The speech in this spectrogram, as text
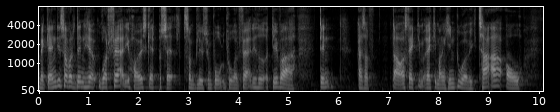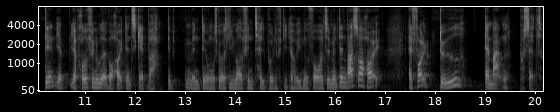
med Gandhi, så var det den her uretfærdige høje skat på salt, som blev symbolet på uretfærdighed, og det var den, altså der er også rigtig, rigtig mange hinduer og vegetarer, og den, jeg, jeg prøvede at finde ud af, hvor høj den skat var, det, men det var måske også lige meget at finde tal på det, fordi det har vi ikke noget forhold til, men den var så høj, at folk døde af mangel på salt.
